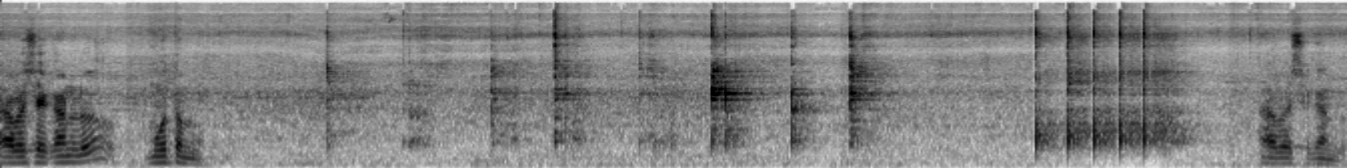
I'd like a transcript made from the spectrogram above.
యాభై సెకండ్లు మూతమ్మి. యాభై సెకండ్లు.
